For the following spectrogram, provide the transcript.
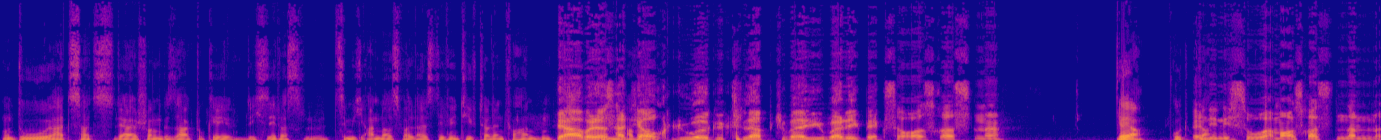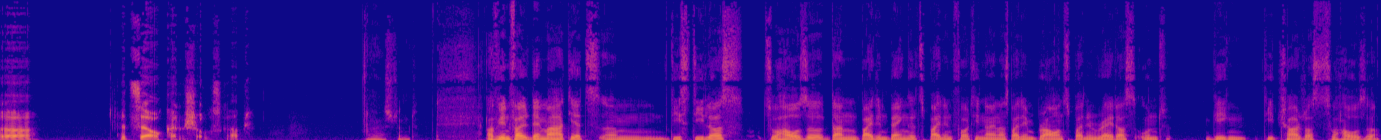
und du hast, hast ja schon gesagt, okay, ich sehe das ziemlich anders, weil da ist definitiv Talent vorhanden. Ja, aber das ähm, hat aber, ja auch nur geklappt, weil die Running Backs so ausrasten, ne? Ja, ja, gut. Wenn klar. die nicht so am Ausrasten, dann äh, hättest du ja auch keine Chance gehabt. Ja, stimmt. Auf jeden Fall, Denver hat jetzt ähm, die Steelers zu Hause, dann bei den Bengals, bei den 49ers, bei den Browns, bei den Raiders und gegen die Chargers zu Hause.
